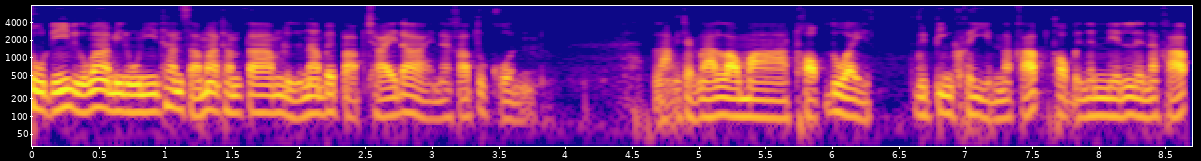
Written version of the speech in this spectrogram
สูตรนี้หรือว่าเมนูนี้ท่านสามารถทำตามหรือนำไปปรับใช้ได้นะครับ ทุกคน หลังจากนั้นเรามาท็อปด้วย วิปปิ้งครีมนะครับท็อปไปเน้นๆเลยนะครับ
